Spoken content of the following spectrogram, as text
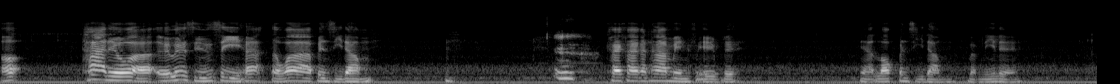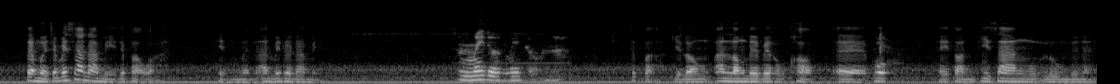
เออ ท่าเดียวอะเออเลอร์สีสี่ฮะ แต่ว่าเป็นสีดำคล้ายๆกับท่าเมนเฟสเลย เนี่ยล็อกเป็นสีดำแบบนี้เลย แต่เหมือนจะไม่สร้างดาเมจหรือเปล่าวะเห็นเหมือนอันไม่โดนดาเมจมันไม่โดนไม่โดนนะหรือเปล่าเดี๋ยวลองอันลองเดินไปขอบขอบๆเอ่อพวกไอตอนพี่สร้างรูมดูหน่อย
